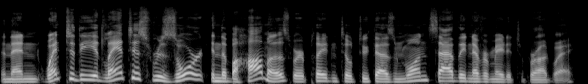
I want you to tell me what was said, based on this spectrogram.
And then went to the Atlantis Resort in the Bahamas, where it played until 2001. Sadly, never made it to Broadway.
